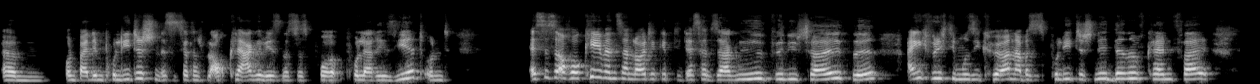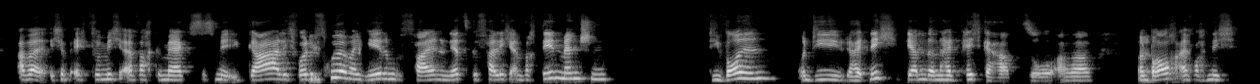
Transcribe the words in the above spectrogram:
Ähm, und bei dem Politischen ist es ja zum Beispiel auch klar gewesen, dass das polarisiert und es ist auch okay, wenn es dann Leute gibt, die deshalb sagen, finde ich scheiße. Eigentlich würde ich die Musik hören, aber es ist politisch. Nee, dann auf keinen Fall. Aber ich habe echt für mich einfach gemerkt, es ist mir egal. Ich wollte früher mal jedem gefallen und jetzt gefalle ich einfach den Menschen, die wollen und die halt nicht. Die haben dann halt Pech gehabt. So, aber man braucht einfach nicht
